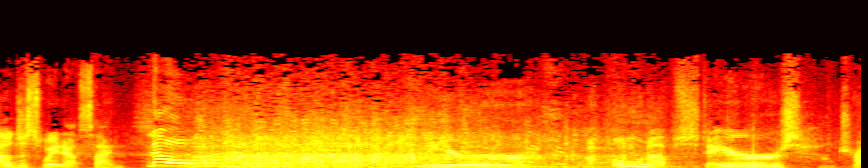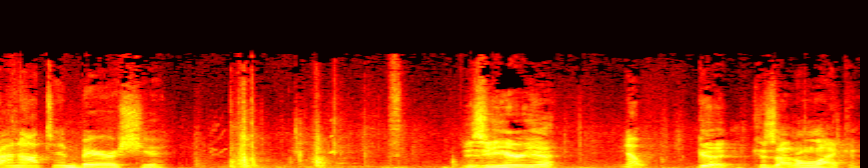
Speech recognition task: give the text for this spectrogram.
I'll just wait outside. No! Here, on upstairs. I'll try not to embarrass you. Is he here yet? No. Good, because I don't like him.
